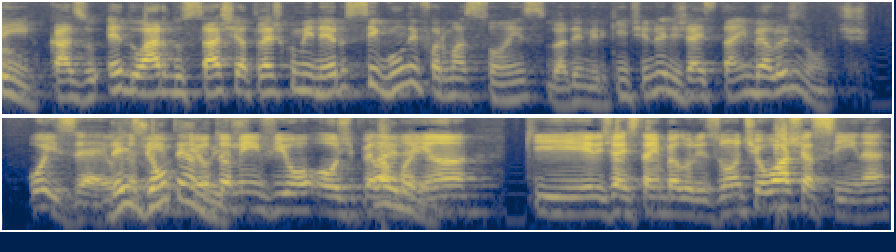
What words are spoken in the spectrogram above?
Sim, caso Eduardo Sacha e Atlético Mineiro, segundo informações do Ademir Quintino, ele já está em Belo Horizonte. Pois é, eu, Desde também, ontem à eu noite. também vi hoje pela Olha ele aí. manhã que ele já está em Belo Horizonte. Eu acho assim, né?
